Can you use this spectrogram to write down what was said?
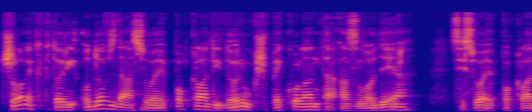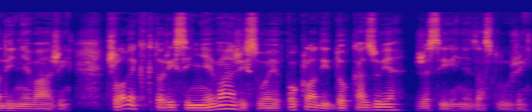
Človek, ktorý odovzdá svoje poklady do rúk špekulanta a zlodeja, si svoje poklady neváži. Človek, ktorý si neváži svoje poklady, dokazuje, že si ich nezaslúži.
